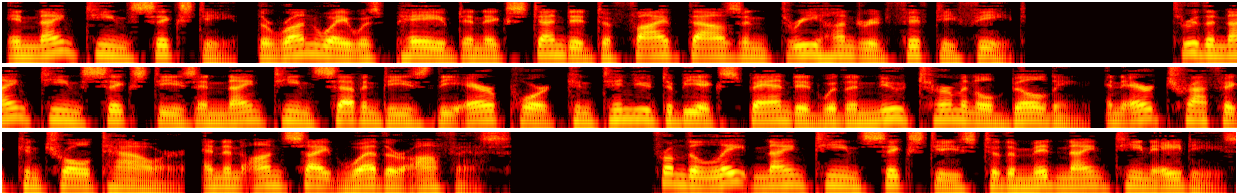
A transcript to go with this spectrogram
In 1960, the runway was paved and extended to 5,350 feet. Through the 1960s and 1970s the airport continued to be expanded with a new terminal building, an air traffic control tower, and an on-site weather office. From the late 1960s to the mid-1980s,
